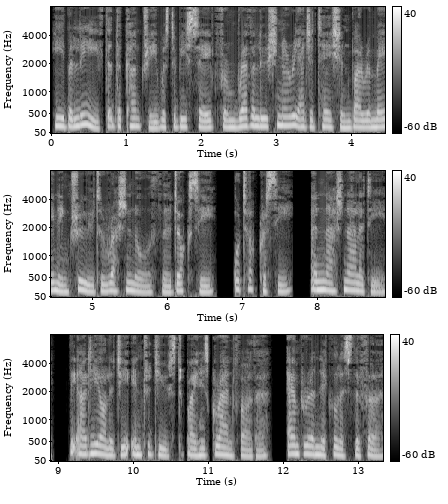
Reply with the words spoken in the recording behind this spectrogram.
He believed that the country was to be saved from revolutionary agitation by remaining true to Russian orthodoxy, autocracy, and nationality, the ideology introduced by his grandfather, Emperor Nicholas I.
